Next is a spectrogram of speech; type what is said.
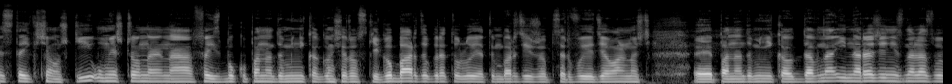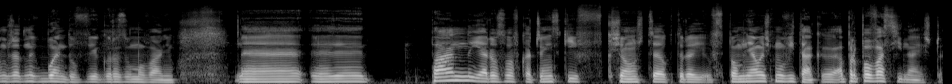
e, z tej książki umieszczone na Facebooku pana Dominika Gąsiorowskiego. Bardzo gratuluję, tym bardziej, że obserwuję działalność e, pana Dominika od dawna i na razie nie znalazłem żadnych błędów w jego rozumowaniu. Pan Jarosław Kaczyński w książce, o której wspomniałeś, mówi tak, a propos Wasina jeszcze.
